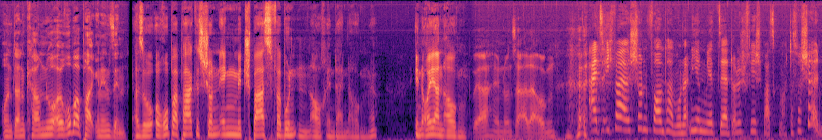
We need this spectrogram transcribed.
Und dann kam nur Europapark in den Sinn. Also Europapark ist schon eng mit Spaß verbunden, auch in deinen Augen, ne? In euren Augen. Ja, in unser aller Augen. Also ich war schon vor ein paar Monaten hier und mir hat sehr doll viel Spaß gemacht. Das war schön.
